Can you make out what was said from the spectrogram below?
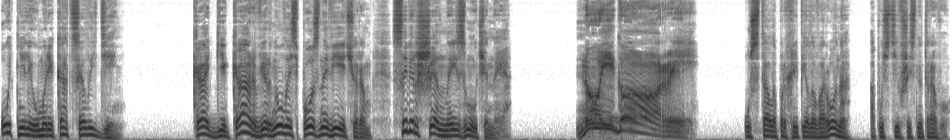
отняли у моряка целый день. Кагги Кар вернулась поздно вечером, совершенно измученная. «Ну и горы!» — устало прохрипела ворона, опустившись на траву.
